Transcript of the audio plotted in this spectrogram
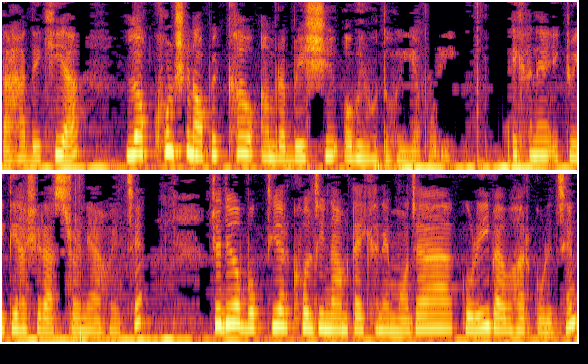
তাহা দেখিয়া লক্ষণ সেন অপেক্ষাও আমরা বেশি অভিভূত হইয়া পড়ি। এখানে একটু ইতিহাসের আশ্রয় নেওয়া হয়েছে। যদিও বক্তিয়ার খলজি নামটা এখানে মজা করেই ব্যবহার করেছেন।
